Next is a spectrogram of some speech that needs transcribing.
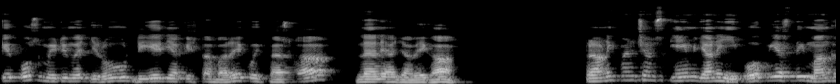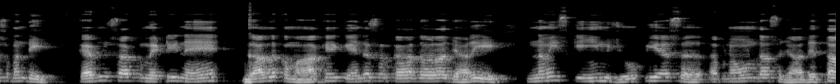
ਕਿ ਉਸ ਮੀਟਿੰਗ ਵਿੱਚ ਜ਼ਰੂਰ ਡੀਏ ਦੀਆਂ ਕਿਸ਼ਤਾਂ ਬਾਰੇ ਕੋਈ ਫੈਸਲਾ ਲੈ ਲਿਆ ਜਾਵੇਗਾ। ਪੁਰਾਣੀ ਪੈਨਸ਼ਨ ਸਕੀਮ ਯਾਨੀ ਓਪੀਐਸ ਦੀ ਮੰਗ ਸੰਬੰਧੀ ਕੈਬਨਿਟ ਸਬ ਕਮੇਟੀ ਨੇ ਗੱਲ ਕਮਾ ਕੇ ਕੇਂਦਰ ਸਰਕਾਰ ਦੁਆਰਾ ਜਾਰੀ ਨਵੀਂ ਸਕੀਮ ਯੂਪੀਐਸ ਅਪਣਾਉਣ ਦਾ ਸੁਝਾਅ ਦਿੱਤਾ।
